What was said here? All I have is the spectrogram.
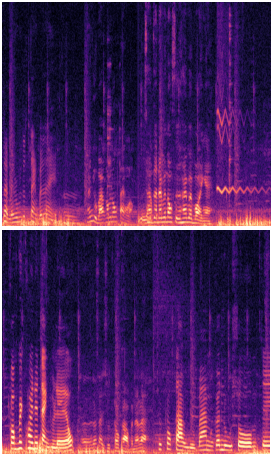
แต่ไม่รู้จะแต่งเป็นไหน เอองั้นอยู่บ้านก็ไม่ต้องแต่งหรอกอยู่แล้วฉันจะได้ไม่ต้องซื้อให้บ่อยๆไง ก็ไม่ค่อยได้แต่งอยู่แล้ว เออ ก็ใส่ชุดเก่าๆไปนั่นแหละ ชุดเก่าๆอยู่บ้านมันก็ดูโซมสิ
